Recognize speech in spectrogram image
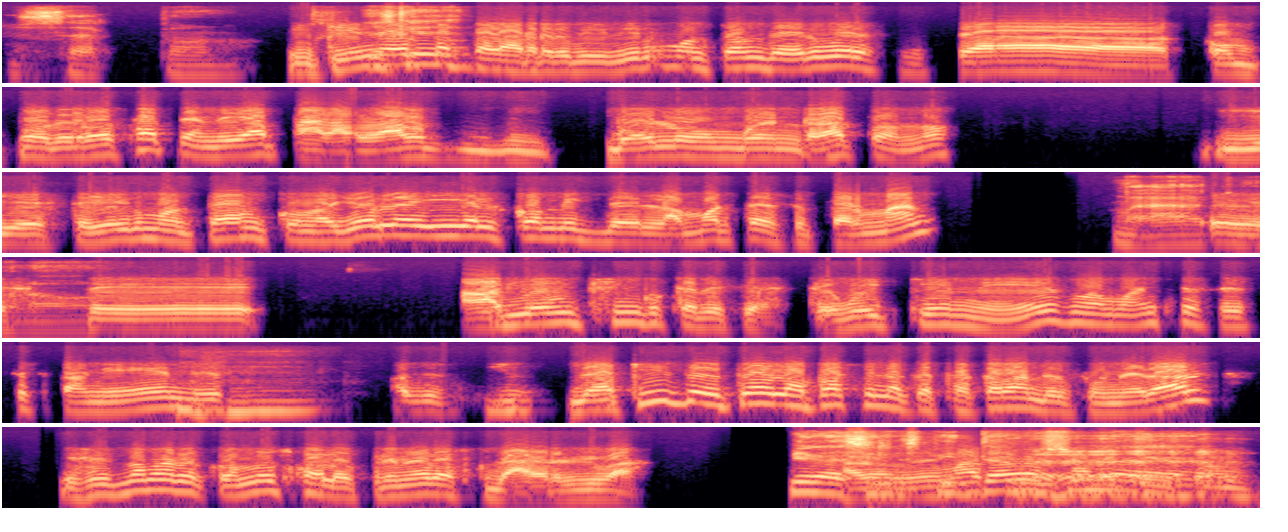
Exacto. Y tiene hasta para revivir un montón de héroes. O sea, con Poderosa tendría para dar vuelo un buen rato, ¿no? Y este, hay un montón. Cuando yo leí el cómic de la muerte de Superman, ah, este, había un chingo que decía, este güey, ¿quién es? No manches, este también es. De aquí, de toda la página que sacaban del funeral, dices, no me reconozco a los primeros de arriba. Mira, si les pintabas, una,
